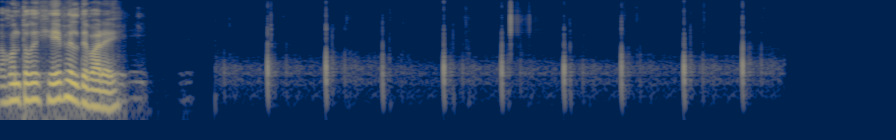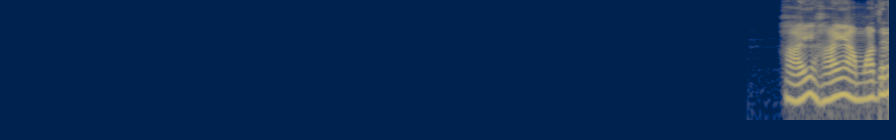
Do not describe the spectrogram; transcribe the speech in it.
তখন তোকে খেয়ে ফেলতে পারে। হাই হাই আমাদের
